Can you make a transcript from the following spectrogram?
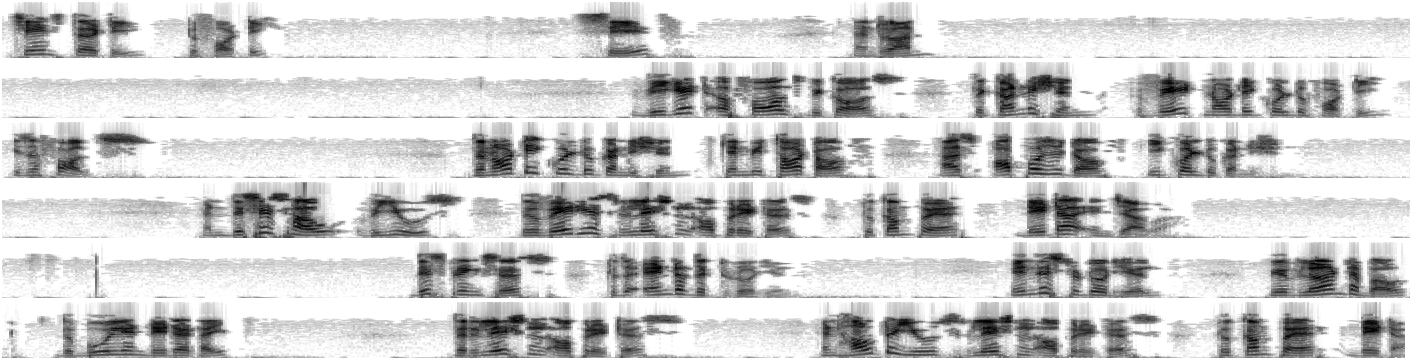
Change 30 to 40. Save and run. We get a false because the condition weight not equal to 40 is a false. The not equal to condition can be thought of as opposite of equal to condition. And this is how we use the various relational operators to compare data in Java. This brings us to the end of the tutorial. In this tutorial, we have learnt about the Boolean data type, the relational operators, and how to use relational operators to compare data.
